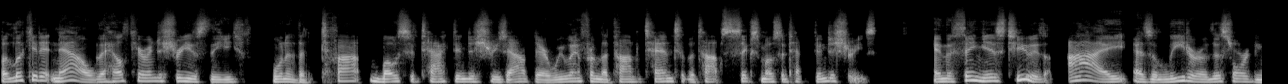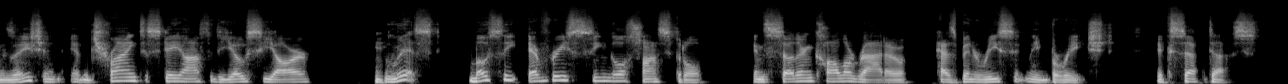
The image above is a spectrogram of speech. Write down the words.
But look at it now. The healthcare industry is the one of the top most attacked industries out there. We went from the top 10 to the top six most attacked industries. And the thing is, too, is I, as a leader of this organization, am trying to stay off of the OCR hmm. list. Mostly every single hospital in Southern Colorado has been recently breached, except us.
